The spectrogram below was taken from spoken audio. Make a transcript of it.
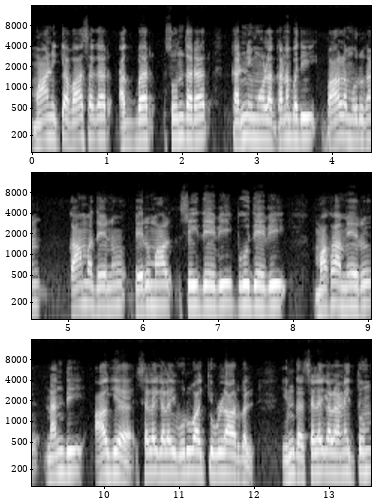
மாணிக்க வாசகர் அக்பர் சுந்தரர் கன்னிமூல கணபதி பாலமுருகன் காமதேனு பெருமாள் ஸ்ரீதேவி பூதேவி மகாமேரு நந்தி ஆகிய சிலைகளை உருவாக்கியுள்ளார்கள். இந்த சிலைகள் அனைத்தும்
